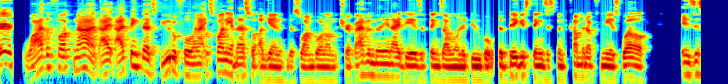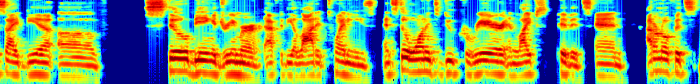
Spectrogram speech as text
why the fuck not? I, I think that's beautiful, and it's funny. That's what again. That's why I'm going on the trip. I have a million ideas of things I want to do, but the biggest things that's been coming up for me as well is this idea of still being a dreamer after the allotted 20s and still wanting to do career and life pivots. And I don't know if it's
